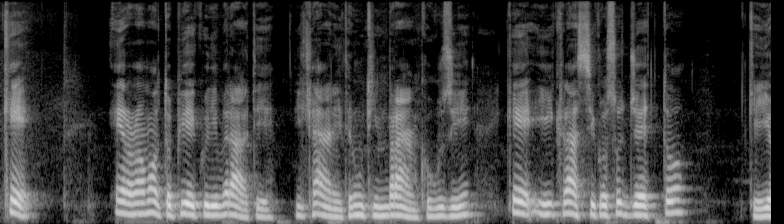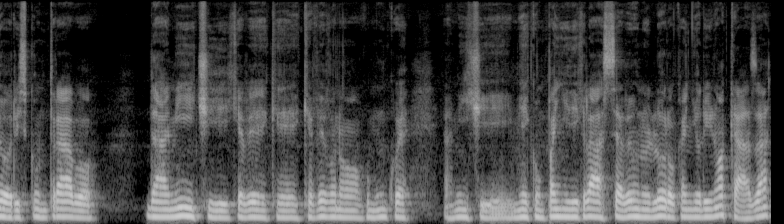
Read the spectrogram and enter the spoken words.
che erano molto più equilibrati i cani tenuti in branco così, che il classico soggetto che io riscontravo da amici che, ave, che, che avevano comunque amici, i miei compagni di classe avevano il loro cagnolino a casa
